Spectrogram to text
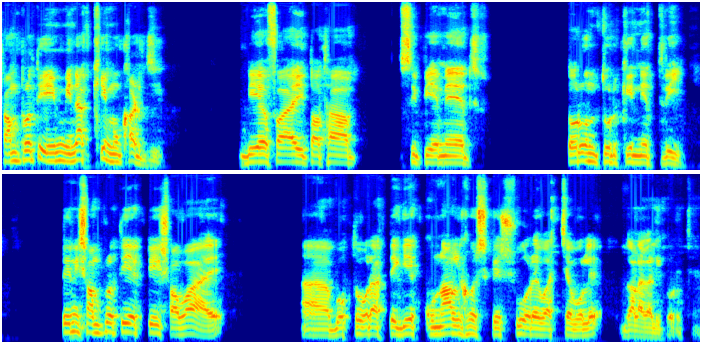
সম্প্রতি মীনাক্ষী মুখার্জি বিএফআই তথা সিপিএম এর তরুণ তুর্কি নেত্রী, তিনি সম্প্রতি একটি সভায় বক্তব্য রাখতে গিয়ে কুণাল ঘোষকে শুয়োরে বাচ্চা বলে গালাগালি করেছেন।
